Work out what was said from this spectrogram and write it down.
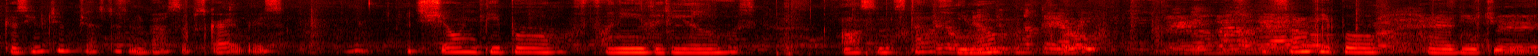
Because YouTube just isn't about subscribers. It's showing people funny videos, awesome stuff, you know? Some people have YouTube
